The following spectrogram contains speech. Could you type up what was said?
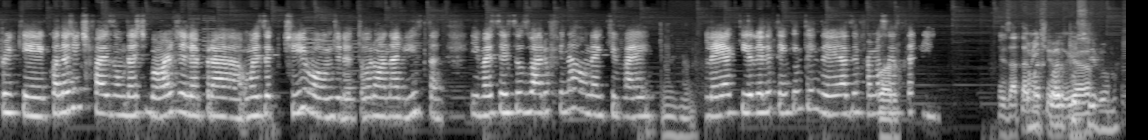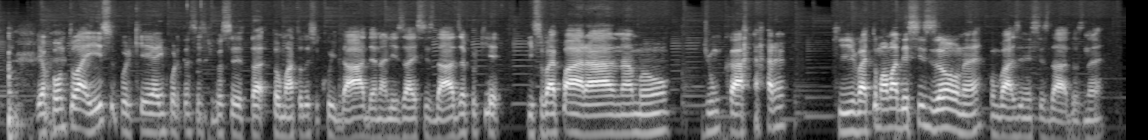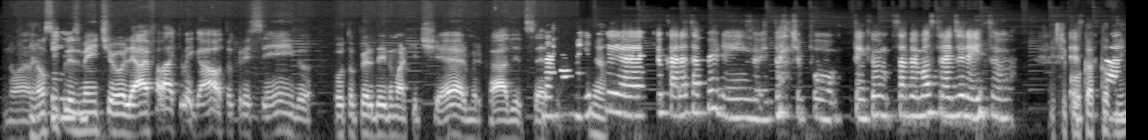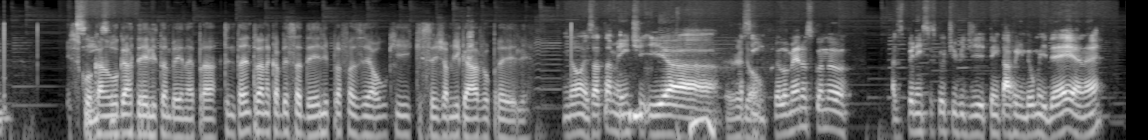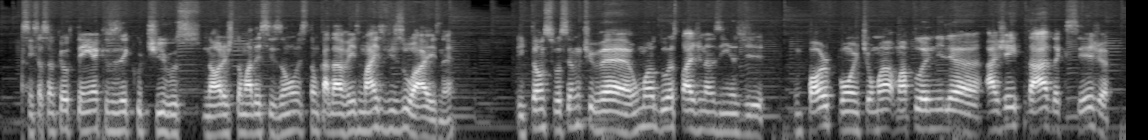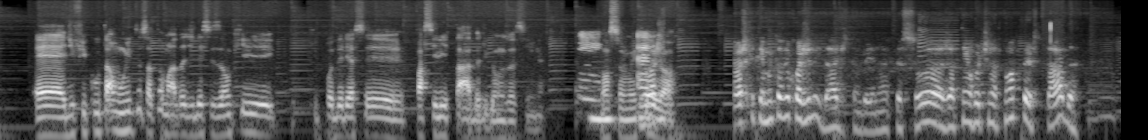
porque quando a gente faz um dashboard, ele é para um executivo, ou um diretor, ou um analista, e vai ser esse usuário final, né, que vai uhum. ler aquilo e ele tem que entender as informações claro. dali. Exatamente. É claro eu, possível, né? ia pontuar isso, porque a importância de você tomar todo esse cuidado e analisar esses dados é porque isso vai parar na mão de um cara que vai tomar uma decisão, né, com base nesses dados, né? Não, é, não simplesmente olhar e falar ah, que legal, tô crescendo, ou tô perdendo market share, mercado, etc. Normalmente é. é que o cara tá perdendo, então, tipo, tem que saber mostrar direito. E se colocar também. E se sim, colocar sim. no lugar dele também, né? Pra tentar entrar na cabeça dele para fazer algo que, que seja amigável para ele. Não, exatamente. E a. É assim, pelo menos quando. As experiências que eu tive de tentar vender uma ideia, né? A sensação que eu tenho é que os executivos, na hora de tomar decisão, estão cada vez mais visuais, né? Então, se você não tiver uma ou duas páginas de um PowerPoint, uma, uma planilha ajeitada que seja, é, dificulta muito essa tomada de decisão que, que poderia ser facilitada, digamos assim, né? Sim. Nossa, muito é, legal. Eu acho que tem muito a ver com agilidade também, né? A pessoa já tem a rotina tão apertada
